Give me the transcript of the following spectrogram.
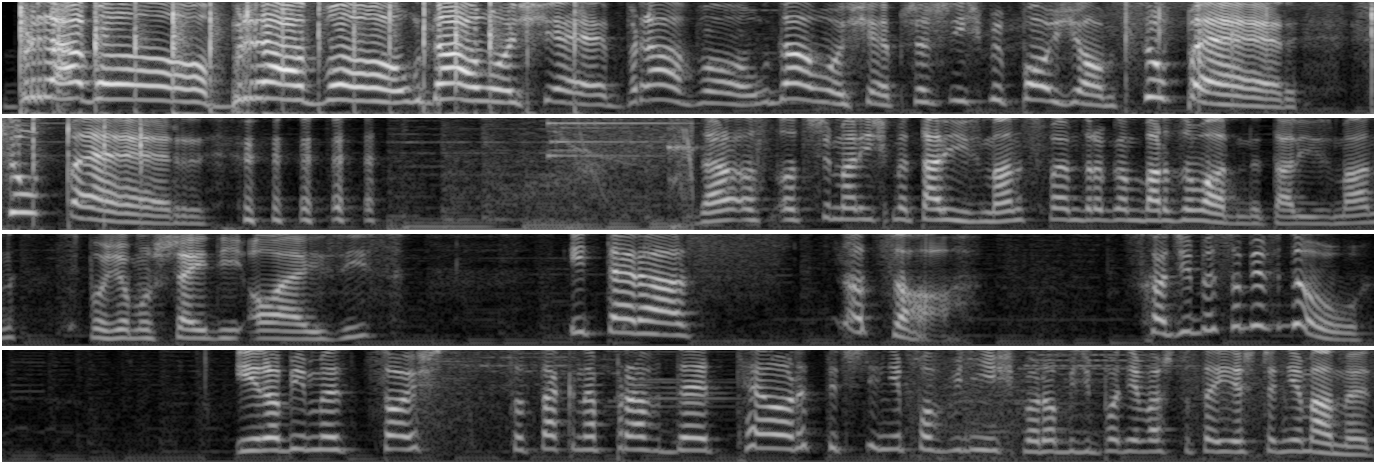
Brawo! Brawo! Udało się! Brawo! Udało się! Przeszliśmy poziom! Super! Super! Otrzymaliśmy talizman, swoją drogą bardzo ładny talizman z poziomu Shady Oasis. I teraz... no co? Schodzimy sobie w dół. I robimy coś, co tak naprawdę teoretycznie nie powinniśmy robić, ponieważ tutaj jeszcze nie mamy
